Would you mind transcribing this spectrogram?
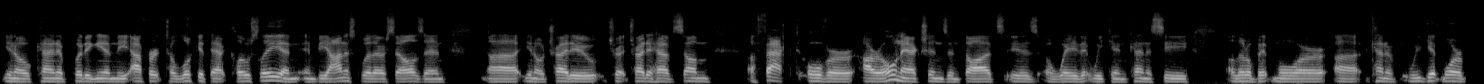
you know kind of putting in the effort to look at that closely and, and be honest with ourselves and uh, you know try to try, try to have some effect over our own actions and thoughts is a way that we can kind of see a little bit more uh, kind of we get more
